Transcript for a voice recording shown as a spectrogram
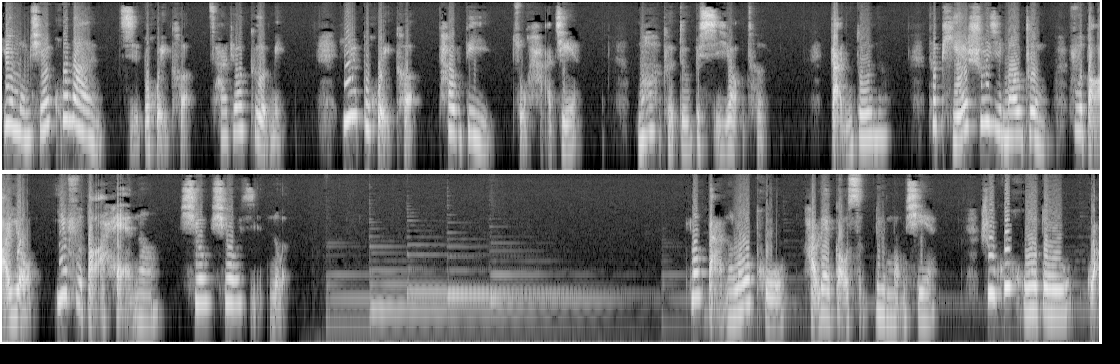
刘梦仙可能既不会去参加革命，也不会去投敌做汉奸，哪个都不需要他。更多呢？他偏属于某种无大用也无大害的小小议论。老旦的老婆后来告诉刘梦仙，如果喝多灌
